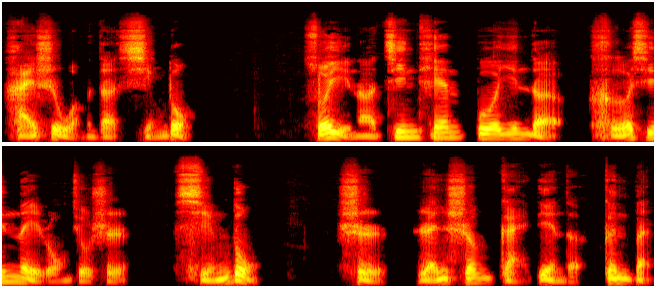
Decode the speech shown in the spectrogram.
还是我们的行动。所以呢，今天播音的核心内容就是行动。是人生改变的根本。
